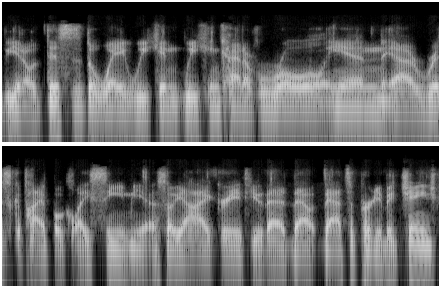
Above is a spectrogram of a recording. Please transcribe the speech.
you know, this is the way we can we can kind of roll in uh, risk of hypoglycemia. So yeah, I agree with you that that that's a pretty big change.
